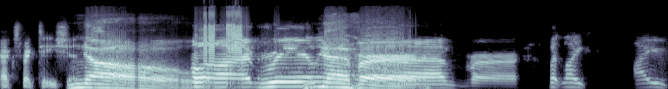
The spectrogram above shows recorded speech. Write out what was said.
expectations. No. Oh, what really? Never. Never. But like I've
